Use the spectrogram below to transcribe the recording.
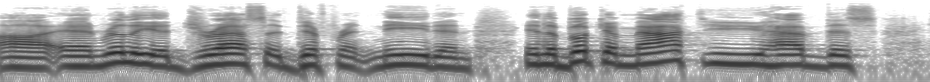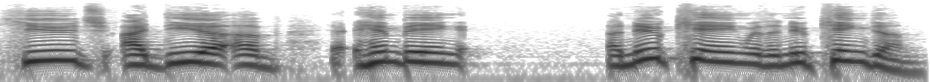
uh, and really address a different need. And in the book of Matthew, you have this huge idea of him being a new king with a new kingdom.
